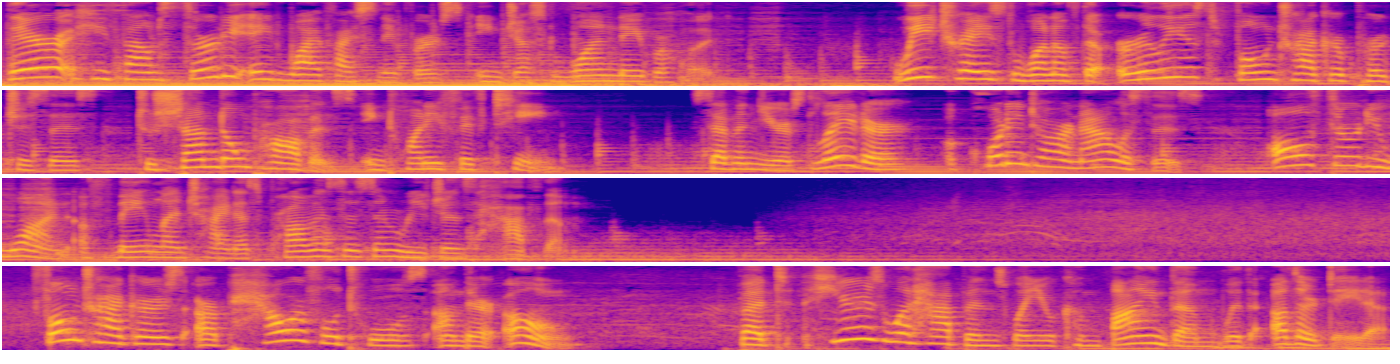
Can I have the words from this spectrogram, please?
There, he found 38 Wi Fi sniffers in just one neighborhood. We traced one of the earliest phone tracker purchases to Shandong province in 2015. Seven years later, according to our analysis, all 31 of mainland China's provinces and regions have them. Phone trackers are powerful tools on their own. But here's what happens when you combine them with other data.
